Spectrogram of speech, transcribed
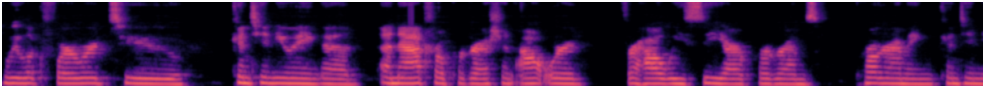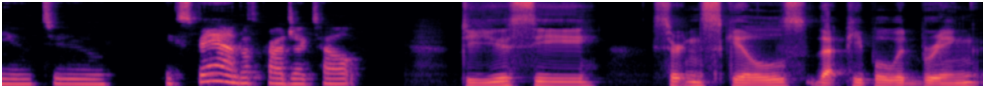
We look forward to continuing a, a natural progression outward for how we see our programs programming continue to expand with Project Help. Do you see certain skills that people would bring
